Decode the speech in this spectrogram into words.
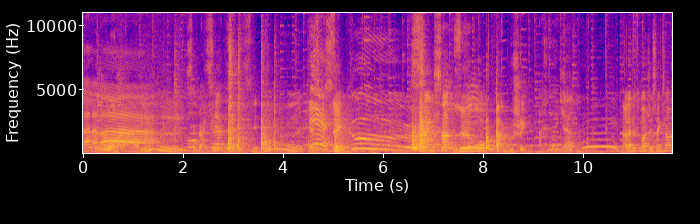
là là là. Mmh, c'est Oh my parti, God. c'est parti. Mmh, Qu'est-ce que c'est? Cool. 500 euros par bouchée. Regarde. Narla, veux-tu manger 500 euros?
